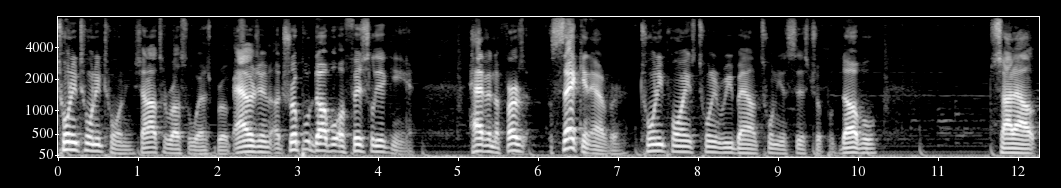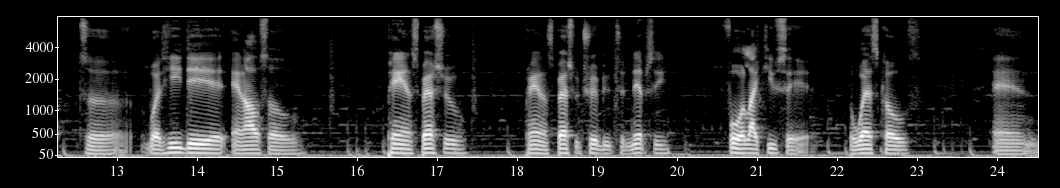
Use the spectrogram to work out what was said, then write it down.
2020 20. Shout out to Russell Westbrook. Averaging a triple double officially again. Having the first second ever 20 points, 20 rebounds, 20 assists, triple double. Shout out to what he did and also paying special paying a special tribute to Nipsey for, like you said, the West Coast, and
